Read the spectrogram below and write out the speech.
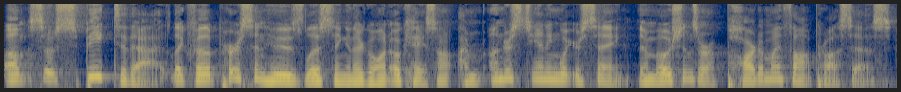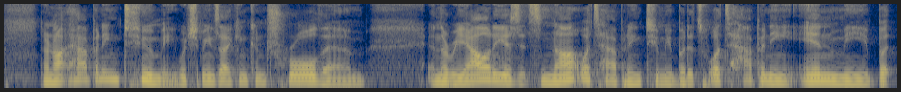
Um, so speak to that. Like for the person who's listening and they're going, okay, so I'm understanding what you're saying. Emotions are a part of my thought process. They're not happening to me, which means I can control them. And the reality is, it's not what's happening to me, but it's what's happening in me. But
